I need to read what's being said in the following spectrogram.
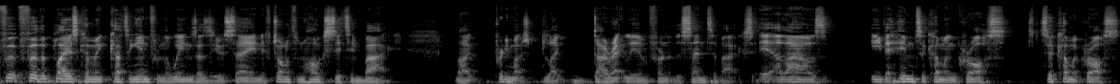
for for the players coming cutting in from the wings, as you were saying, if Jonathan Hogg's sitting back, like pretty much like directly in front of the centre backs, it allows either him to come and cross to come across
